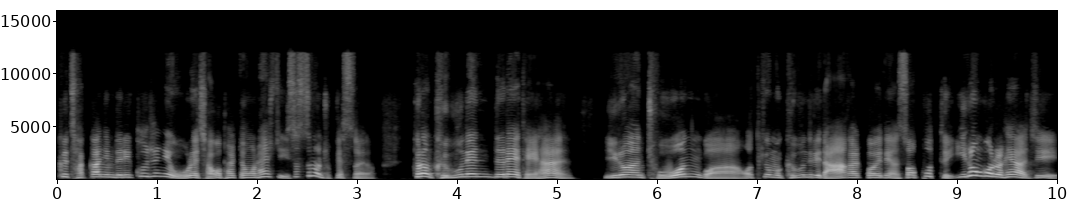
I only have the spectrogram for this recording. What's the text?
그 작가님들이 꾸준히 오래 작업 활동을 할 수 있었으면 좋겠어요. 그럼 그분들에 대한 이러한 조언과 어떻게 보면 그분들이 나아갈 거에 대한 서포트 이런 거를 해야지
